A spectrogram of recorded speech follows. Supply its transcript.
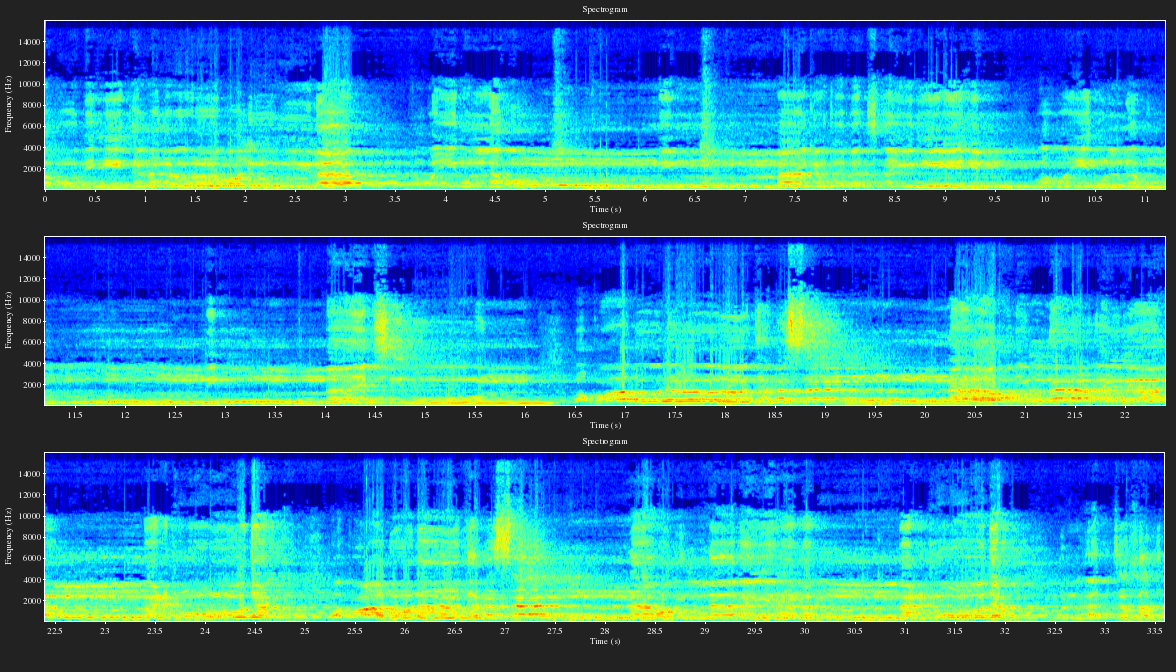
اشتروا به ثمنا قليلا فويل لهم مما كتبت أيديهم وويل لهم مما يكسبون وقالوا لا تمسنا النار إلا أياما معدودة abbiamo fatto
